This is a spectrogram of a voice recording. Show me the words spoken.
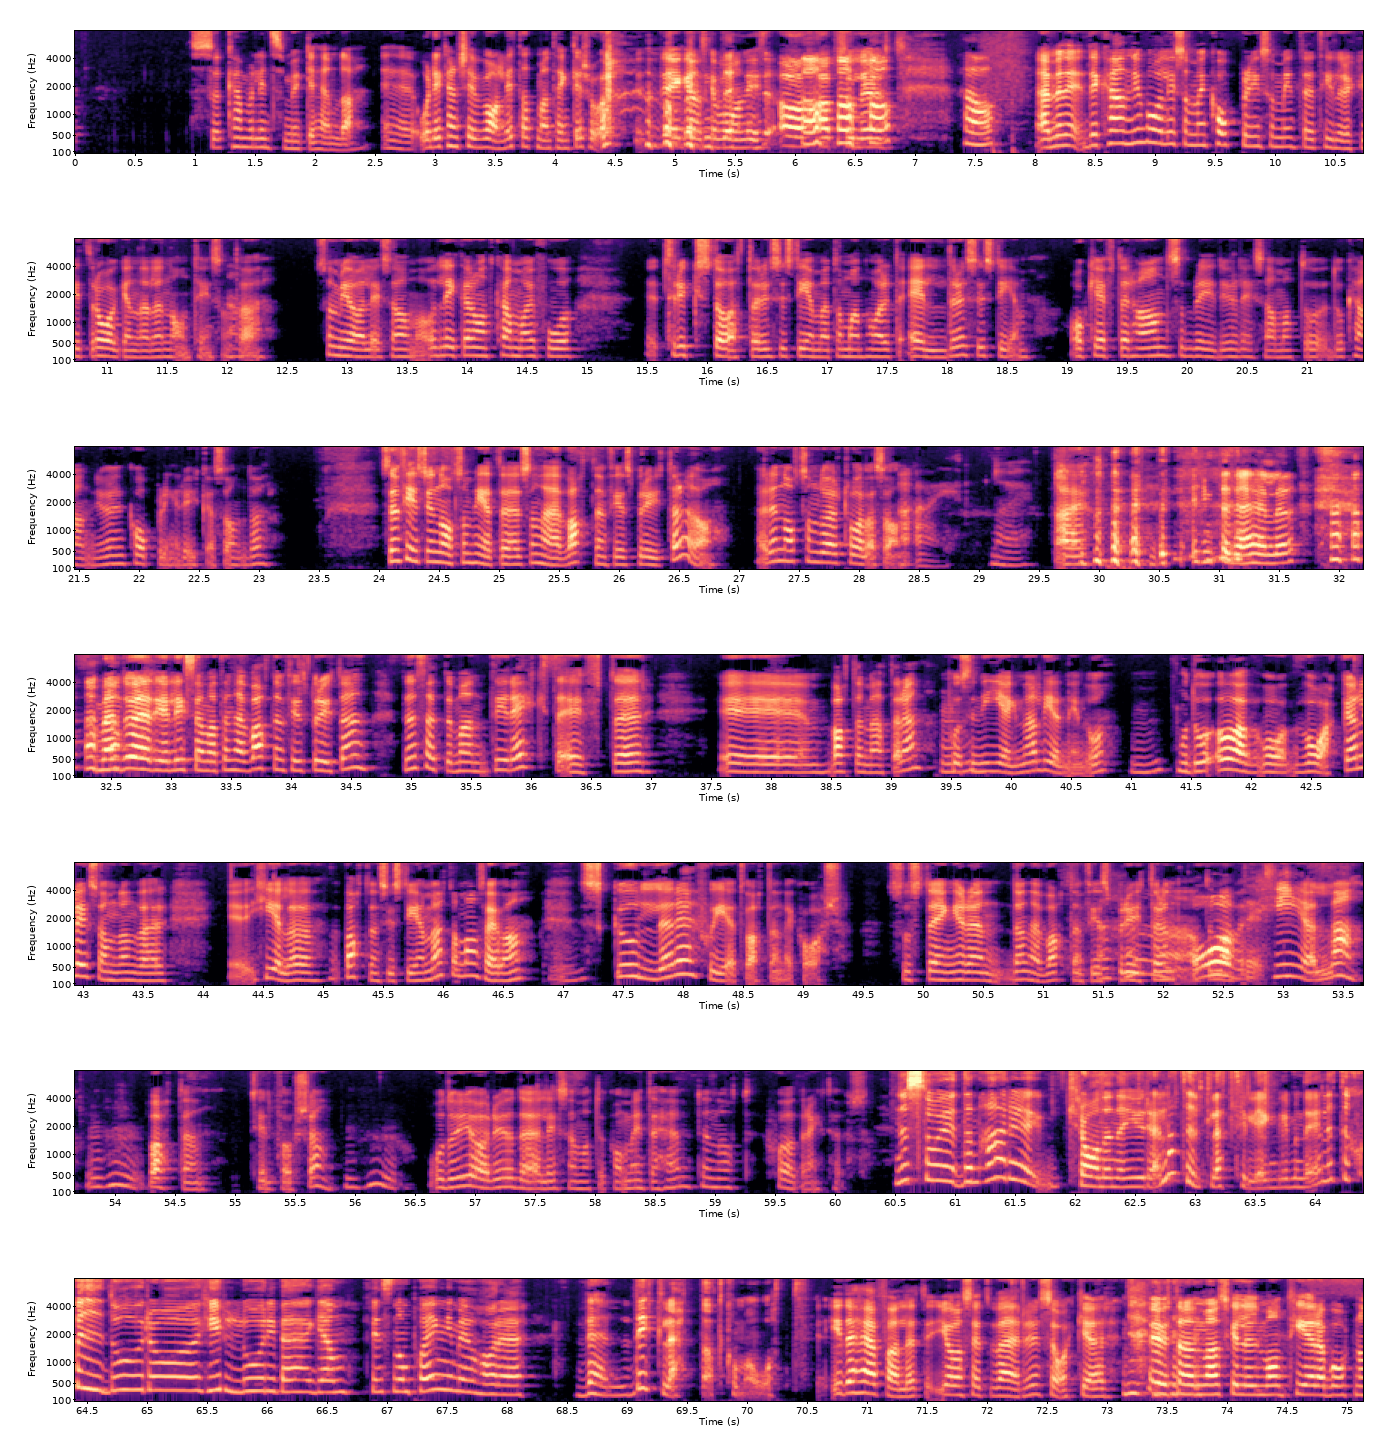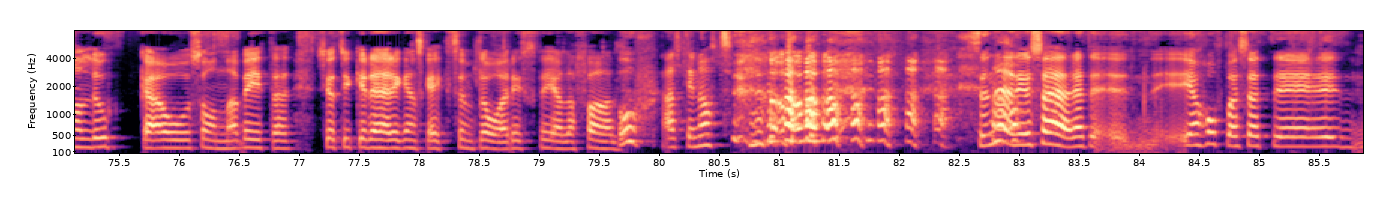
så kan väl inte så mycket hända. Eh, och det kanske är vanligt att man tänker så. Det är ganska vanligt. Ja, absolut. Ja. Nej, men det, kan ju vara liksom en koppling som inte är tillräckligt dragen eller någonting sånt där. Som gör liksom, och likadant kan man ju få eh, tryckstötar i systemet om man har ett äldre system. Och efterhand så blir det ju liksom att då, då kan ju en koppling ryka sönder. Sen finns det ju något som heter sån här vattenfelsbrytare då. Är det något som du har hört talas om? Nej. Nej. Nej. inte det heller. Men då är det ju liksom att den här vattenfelsbrytaren, den sätter man direkt efter eh, vattenmätaren på sin egna ledning då. Och då övervakar liksom den där eh, hela vattensystemet om man säger va. Skulle det ske ett vattenläckage så stänger den, den här vattenfelsbrytaren av hela vattentillförseln. Och då gör det ju det liksom att du kommer inte hem till något sjödränkt hus. Nu står ju, den här eh, kranen är ju relativt lättillgänglig men det är lite skidor och hyllor i vägen. Finns det någon poäng med att ha det väldigt lätt att komma åt? I det här fallet, jag har sett värre saker. Utan man skulle montera bort någon lucka och sådana bitar. Så jag tycker det här är ganska exemplariskt i alla fall. Oh, alltid något. Sen är det ju så här att eh, jag hoppas att eh,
